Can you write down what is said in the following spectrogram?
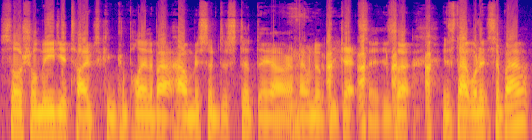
social media types can complain about how misunderstood they are and how nobody gets it? Is that is that what it's about?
